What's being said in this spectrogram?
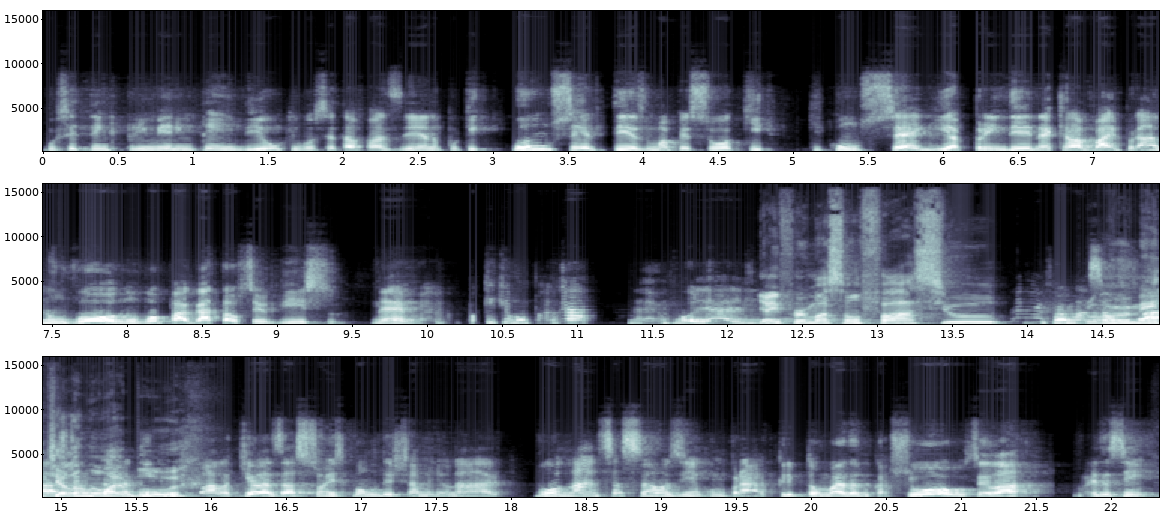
você tem que primeiro entender o que você está fazendo, porque com certeza uma pessoa que, que consegue aprender, né, que ela vai para, ah, não vou, não vou pagar tal serviço, né? Por que, que eu vou pagar? Né? Eu vou olhar ali. E a informação fácil, a informação provavelmente fácil, ela não é boa. fala que as ações que vão deixar milionário. Vou lá nessa açãozinha comprar criptomoeda do cachorro, sei lá. Mas assim,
